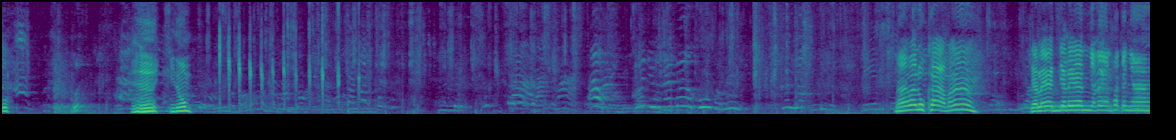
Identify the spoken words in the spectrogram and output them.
ปู เฮ้ยอีนมมามาลูกค้ามา อย่าแลนอย่าแลนอย่าแลนพักกันยาง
